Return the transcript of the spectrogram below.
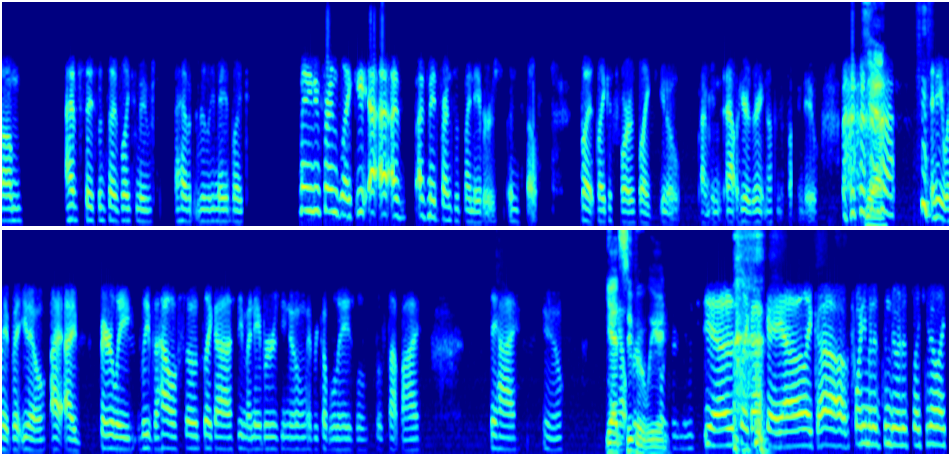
Um, I have to say, since I've like moved, I haven't really made like many new friends. Like I, have I've made friends with my neighbors and stuff, but like as far as like you know, I mean, out here there ain't nothing to fucking do. Yeah. anyway, but you know, I, I barely leave the house, so it's like I see my neighbors. You know, every couple of days we'll they'll stop by, say hi. You know. Yeah, it's super weird. 20, 30 minutes. Yeah, it's like okay, uh, like uh, 20 minutes into it, it's like you know, like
